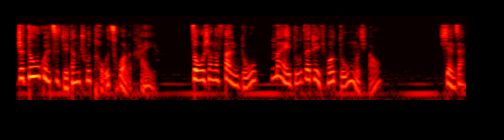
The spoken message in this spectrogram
这都怪自己当初投错了胎呀，走上了贩毒卖毒的这条独木桥，现在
